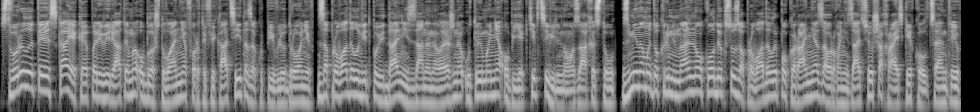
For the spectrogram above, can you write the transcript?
Створили ТСК, яке перевірятиме облаштування фортифікацій та закупівлю дронів. Запровадили відповідальність за неналежне утримання об'єктів цивільного захисту. Змінами до кримінального кодексу запровадили покарання за організацію шахрайських кол-центрів.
